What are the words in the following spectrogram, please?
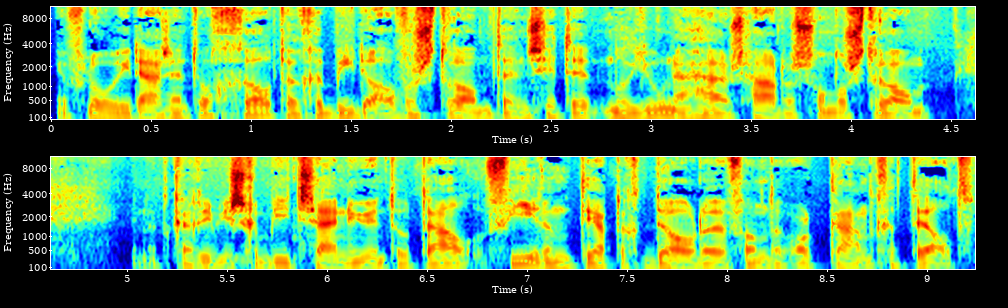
In Florida zijn toch grote gebieden overstroomd en zitten miljoenen huishoudens zonder stroom. In het Caribisch gebied zijn nu in totaal 34 doden van de orkaan geteld.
